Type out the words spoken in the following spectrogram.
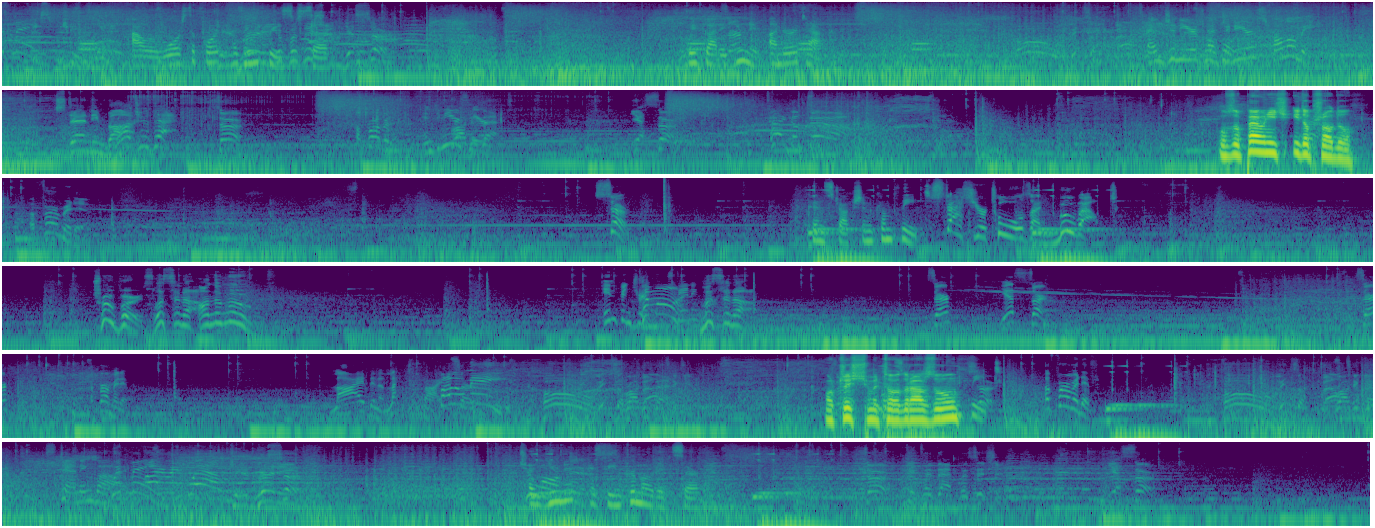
Our war support has increased, sir. Yes, sir. We've got a unit under attack. Engineers, engineers, follow me. Standing by. Roger that. Sir. Affirmative. Engineers here. Yes, sir. Take them down. Uzupełnić i do przodu. Construction complete. stash your tools and move out. Troopers, listen up. On the move. Infantry. Come on. Standing Listen up. Sir? Yes, sir. Sir? Affirmative. Live and electrified, Follow sir. me! Oh, it's about that again. Oczyśćmy to od razu. Complete. Promoted, sir. Sir, get to that position. Yes, sir.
